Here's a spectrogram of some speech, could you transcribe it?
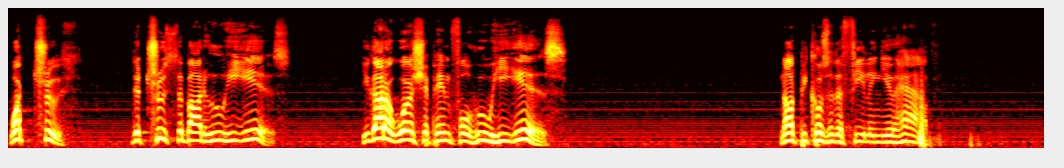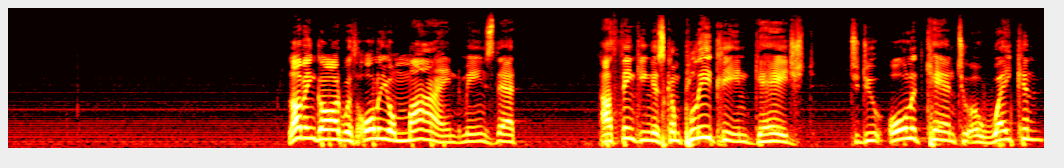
What truth? The truth about who he is. You got to worship him for who he is, not because of the feeling you have. Loving God with all of your mind means that our thinking is completely engaged to do all it can to awaken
